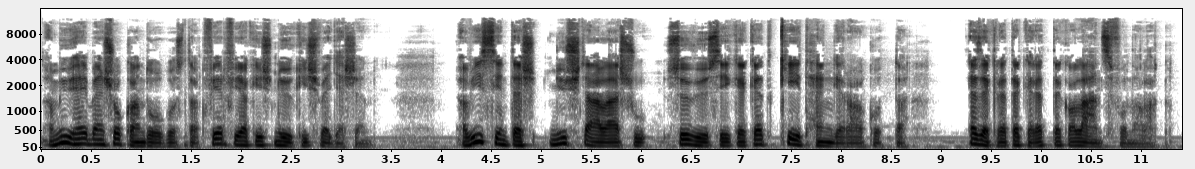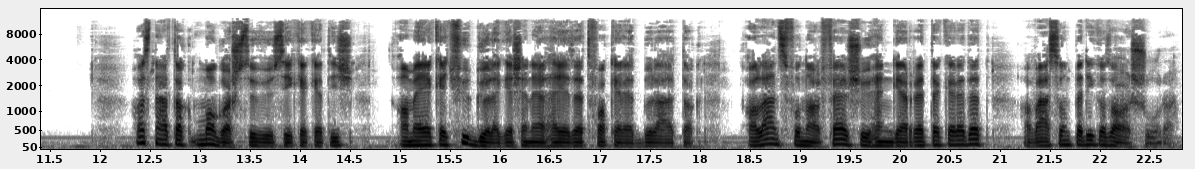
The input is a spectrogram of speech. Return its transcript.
A műhelyben sokan dolgoztak, férfiak is, nők is vegyesen. A vízszintes, nyüstálású szövőszékeket két henger alkotta. Ezekre tekeredtek a láncfonalak. Használtak magas szövőszékeket is, amelyek egy függőlegesen elhelyezett fakeretből álltak. A láncfonal felső hengerre tekeredett, a vászon pedig az alsóra.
